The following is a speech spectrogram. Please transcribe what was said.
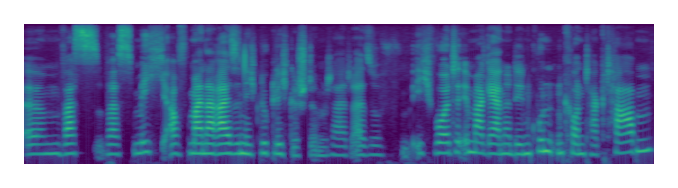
ähm, was, was mich auf meiner Reise nicht glücklich gestimmt hat. Also ich wollte immer gerne den Kundenkontakt haben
